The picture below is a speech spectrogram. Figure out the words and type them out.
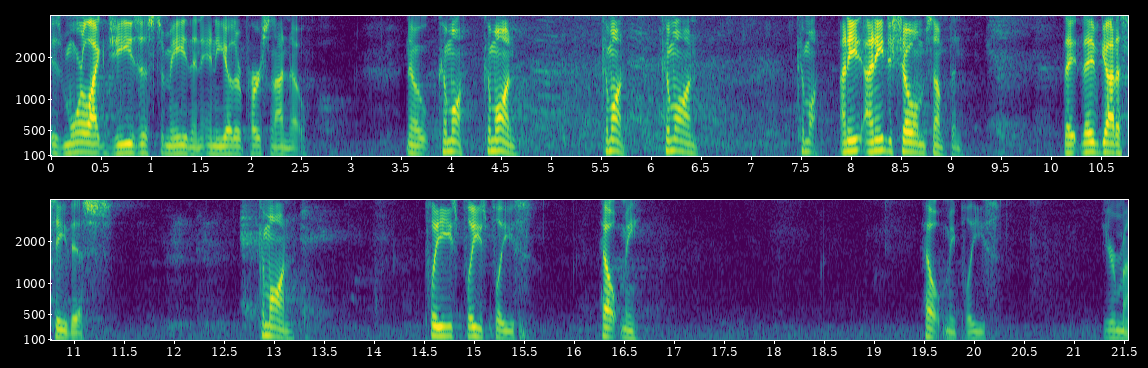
is more like Jesus to me than any other person I know. No, come on, come on, come on, come on, come on. I need, I need to show them something. They, they've got to see this. Come on. Please, please, please. Help me. Help me, please. You're my.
